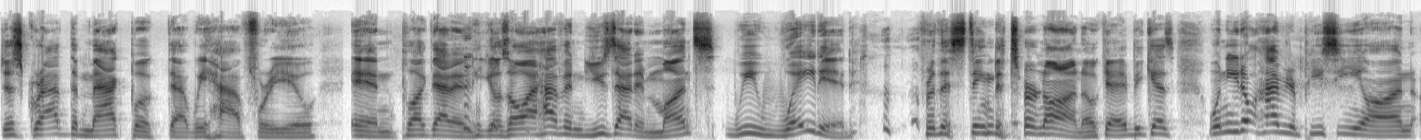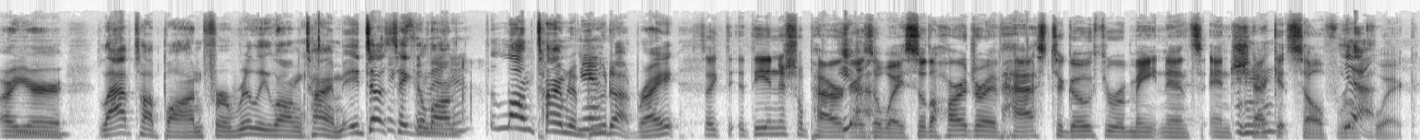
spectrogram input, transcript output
Just grab the MacBook that we have for you and plug that in. He goes, Oh, I haven't used that in months. We waited for this thing to turn on, okay? Because when you don't have your PC on or your mm-hmm. laptop on for a really long time, it does Takes take a a long a long time to Yeah. boot up, right? It's like the, the initial power Yeah. goes away, so the hard drive has to go through a maintenance and check mm-hmm. itself real quick.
